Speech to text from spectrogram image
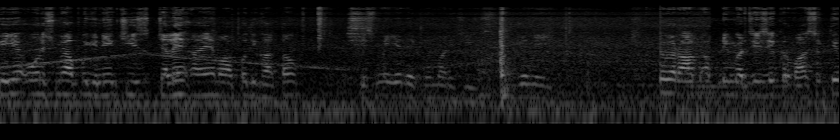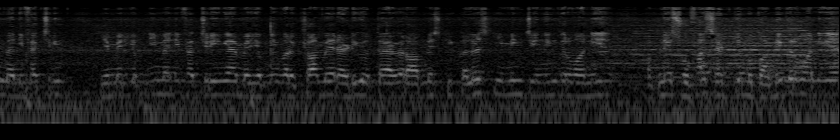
गई है और इसमें आपको यूनिक चीज़ चले आए मैं आपको दिखाता हूँ। इसमें ये देखें हमारी चीज़ यूनिक अगर आप अपनी मर्ज़ी से करवा सकते हो मैन्युफैक्चरिंग ये मेरी अपनी मैन्युफैक्चरिंग है, मेरी अपनी वर्कशॉप में रेडी होता है। अगर आपने इसकी कलर स्कीमिंग चेंजिंग करवानी है, अपने सोफ़ा सेट के मुताबिक करवानी है,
